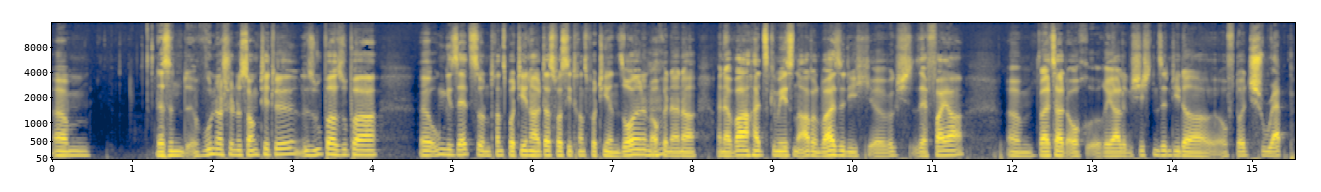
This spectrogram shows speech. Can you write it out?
Ähm, das sind wunderschöne Songtitel, super, super äh, umgesetzt und transportieren halt das, was sie transportieren sollen und auch in einer, einer wahrheitsgemäßen Art und Weise, die ich äh, wirklich sehr feier. Ähm, Weil es halt auch reale Geschichten sind, die da auf Deutsch Rap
